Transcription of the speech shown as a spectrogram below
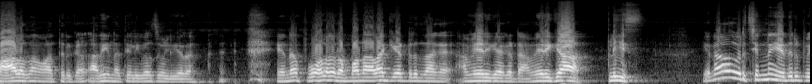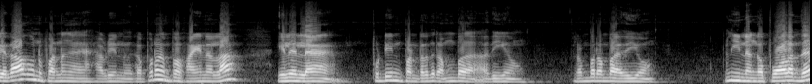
பாலை தான் வாத்துருக்காங்க. அதையும் நான் தெளிவாக சொல்லிக்கிறேன் ஏன்னா போலந்து ரொம்ப நாளாக கேட்டிருந்தாங்க. அமெரிக்கா கிட்ட அமெரிக்கா ப்ளீஸ் ஏதாவது ஒரு சின்ன எதிர்ப்பு ஏதாவது ஒன்று பண்ணுங்கள் அப்படின்னதுக்கப்புறம் இப்போ ஃபைனலாக இல்லை இல்லை புட்டின் பண்ணுறது ரொம்ப அதிகம். ரொம்ப ரொம்ப அதிகம். நீ நாங்கள் போலந்தை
